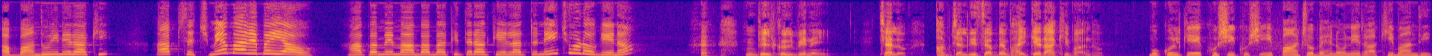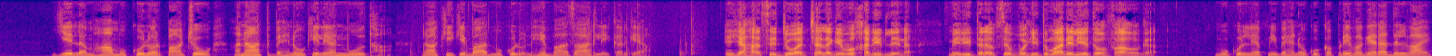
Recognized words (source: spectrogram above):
अब बांधो इन्हें राखी। आप सच में हमारे भैया हो? आप हमें माँ बाबा की तरह अकेला तो नहीं छोड़ोगे ना? बिल्कुल भी नहीं। चलो अब जल्दी से अपने भाई के राखी बांधो। मुकुल के खुशी खुशी पाँचों बहनों ने राखी बांधी। ये लम्हा मुकुल और पाँचों अनाथ बहनों के लिए अनमोल था। राखी के बाद मुकुल उन्हें बाज़ार लेकर गया। यहाँ से जो अच्छा लगे वो खरीद लेना। मेरी तरफ़ से वही तुम्हारे लिए तोहफा होगा। मुकुल ने अपनी बहनों को कपड़े वगैरह दिलवाए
